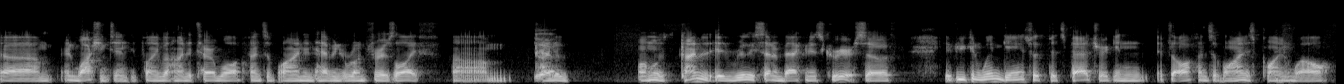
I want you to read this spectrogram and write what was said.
um, in Washington, playing behind a terrible offensive line and having to run for his life. Um, yeah. Kind of, almost, kind of, it really set him back in his career. So if if you can win games with Fitzpatrick and if the offensive line is playing well,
